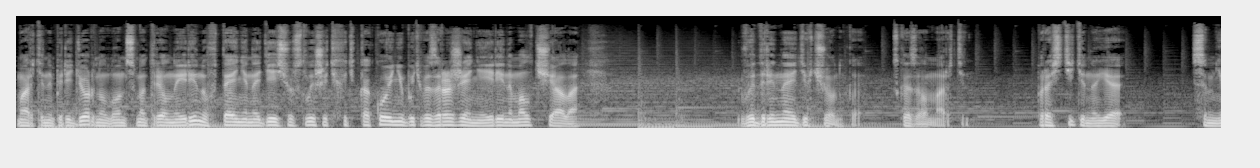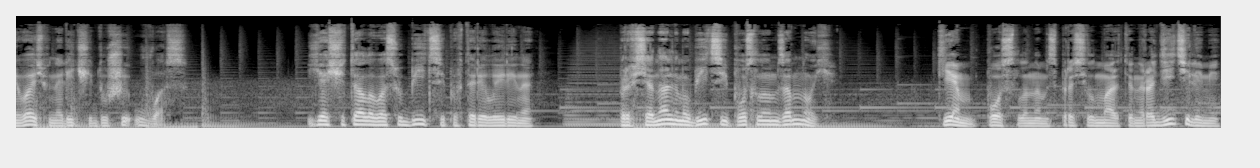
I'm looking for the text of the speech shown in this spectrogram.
Мартина передернул, он смотрел на Ирину, втайне надеясь услышать хоть какое-нибудь возражение. Ирина молчала. «Вы дрянная девчонка», — сказал Мартин. «Простите, но я сомневаюсь в наличии души у вас». «Я считала вас убийцей», — повторила Ирина. «Профессиональным убийцей, посланным за мной». «Кем посланным?» — спросил Мартин. «Родителями?»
